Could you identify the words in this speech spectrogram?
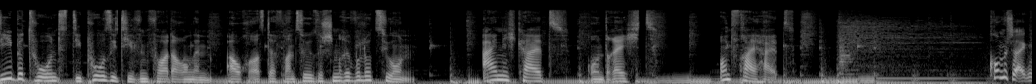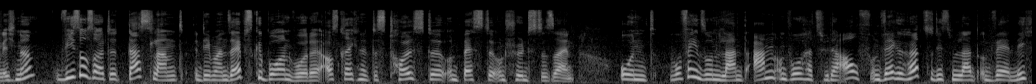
Die betont die positiven Forderungen, auch aus der Französischen Revolution. Einigkeit und Recht und Freiheit. Komisch eigentlich, ne? Wieso sollte das Land, in dem man selbst geboren wurde, ausgerechnet das Tollste und Beste und Schönste sein? Und wo fängt so ein Land an und wo hört es wieder auf? Und wer gehört zu diesem Land und wer nicht?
